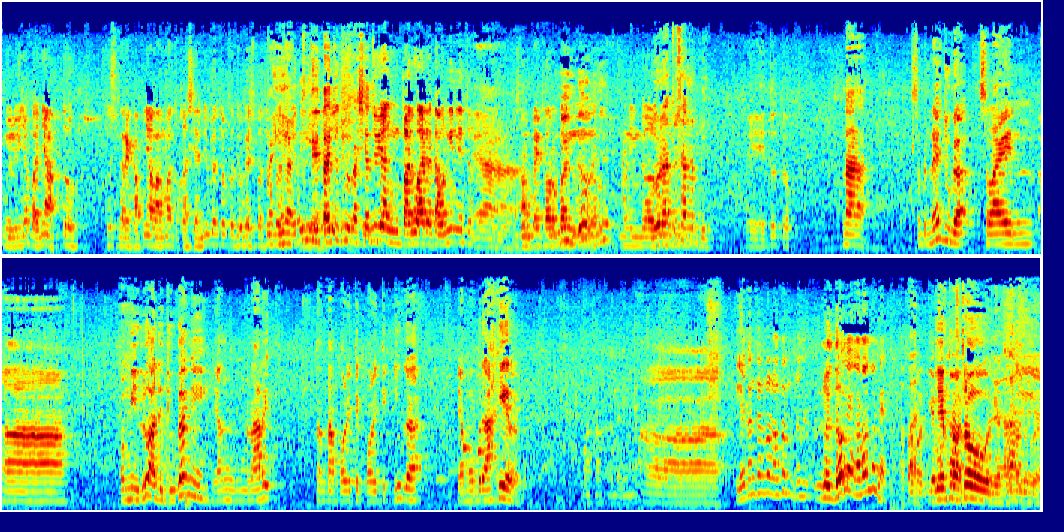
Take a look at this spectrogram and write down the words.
milihnya banyak tuh. Terus ngerekapnya lama tuh kasihan juga tuh nah, petugas-petugas. iya itu Iya. cerita itu juga kasihan Itu yang baru ada tahun ini tuh. ya Sampai korban Meninggal aja. meninggal. dua ratusan lebih Iya, itu tuh nah sebenarnya juga selain uh, pemilu ada juga nih yang menarik tentang politik-politik juga yang mau berakhir Maaf ada ini. Eh, ya kan kan lo nonton lo doang yang nggak nonton ya apa Game, of Thrones, Iya. Iya.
